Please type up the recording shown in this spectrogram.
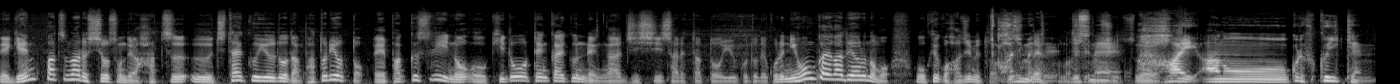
えー、原発のある市町村では初、地対空誘導弾パトリオット、えー、パック3の機動展開訓練が実施されたということで、これ日本海側でやるのも結構初めてなんですね。初めてですね。すねはい。あのー、これ福井県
